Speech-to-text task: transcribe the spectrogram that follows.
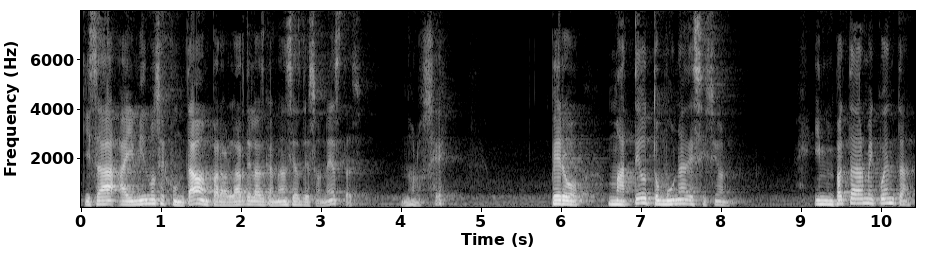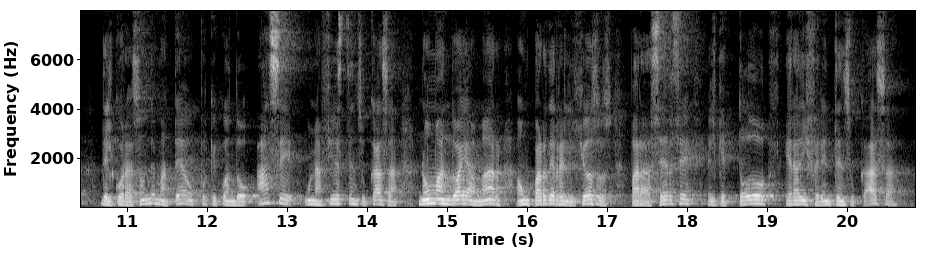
Quizá ahí mismo se juntaban para hablar de las ganancias deshonestas, no lo sé. Pero Mateo tomó una decisión. Y me impacta darme cuenta del corazón de Mateo, porque cuando hace una fiesta en su casa, no mandó a llamar a un par de religiosos para hacerse el que todo era diferente en su casa,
